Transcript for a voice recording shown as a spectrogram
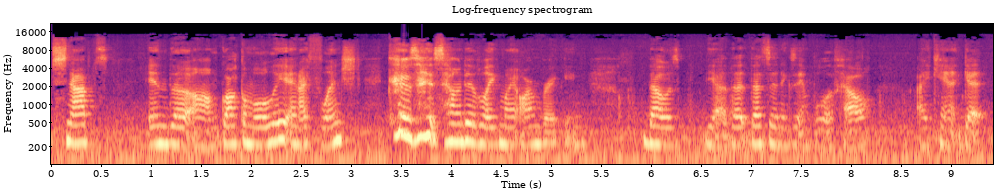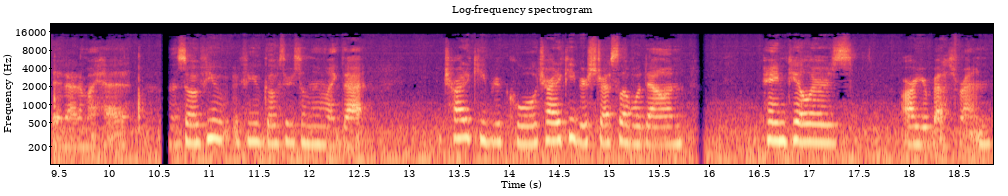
snapped in the um, guacamole and I flinched because it sounded like my arm breaking. That was yeah. That that's an example of how I can't get it out of my head. So if you if you go through something like that, try to keep your cool. Try to keep your stress level down. Painkillers are your best friend.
